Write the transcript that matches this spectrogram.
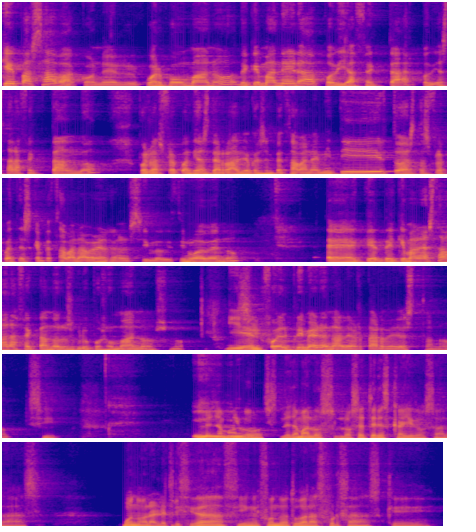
qué pasaba con el cuerpo humano, de qué manera podía afectar, podía estar afectando pues las frecuencias de radio que se empezaban a emitir, todas estas frecuencias que empezaban a ver en el siglo XIX, ¿no? Eh, que, de qué manera estaban afectando a los grupos humanos. ¿no? Y él fue el primero en alertar de esto. ¿no? Sí, le llaman, los, los, éteres caídos a las, bueno, a la electricidad y en el fondo a todas las fuerzas que,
